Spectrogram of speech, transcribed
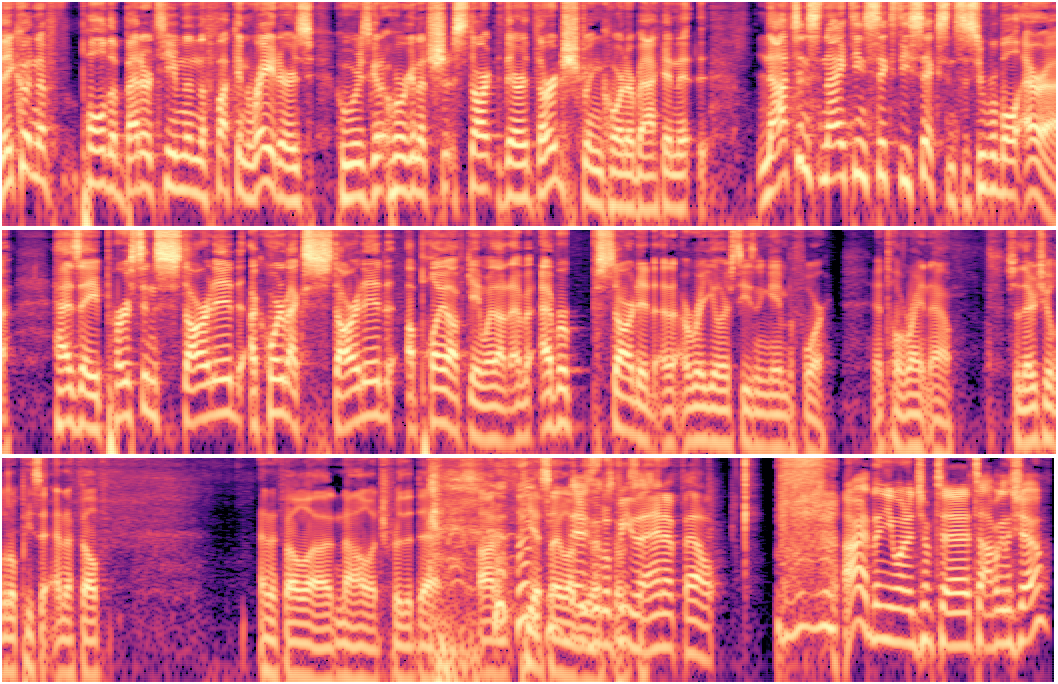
They couldn't have pulled a better team than the fucking Raiders, who is gonna, who are going to start their third string quarterback, and not since 1966, since the Super Bowl era, has a person started a quarterback started a playoff game without ever, ever started a, a regular season game before until right now. So there's your little piece of NFL. NFL uh, knowledge for the day on PS. I love There's a little piece of NFL. All right, then you want to jump to topic of the show?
